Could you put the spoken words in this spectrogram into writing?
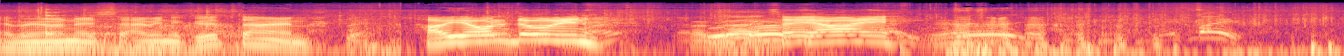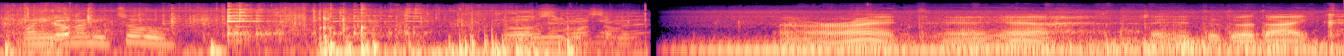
Everyone is having a good time. How you all doing? Say hi. 2022. All right, yeah, yeah, ready to do a hike.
